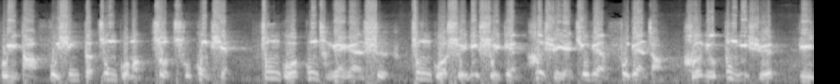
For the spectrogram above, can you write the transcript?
伟大复兴的中国梦做出贡献。中国工程院院士、中国水利水电科学研究院副院长、河流动力学与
